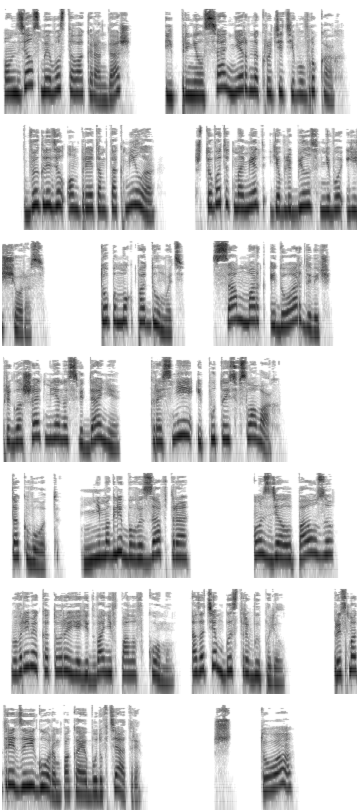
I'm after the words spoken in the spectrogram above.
Он взял с моего стола карандаш и принялся нервно крутить его в руках. Выглядел он при этом так мило, что в этот момент я влюбилась в него еще раз. Кто бы мог подумать, сам Марк Эдуардович приглашает меня на свидание краснея и путаясь в словах. «Так вот, не могли бы вы завтра...» Он сделал паузу, во время которой я едва не впала в кому, а затем быстро выпалил. «Присмотреть за Егором, пока я буду в театре». «Что?»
